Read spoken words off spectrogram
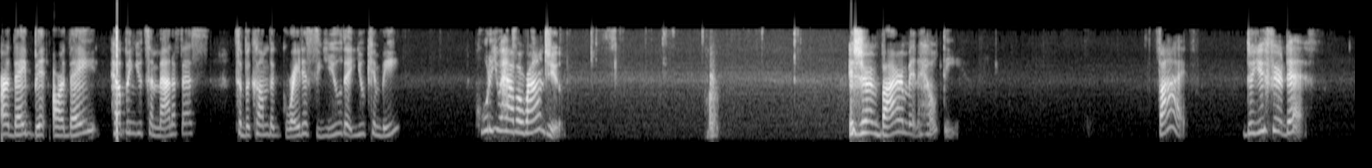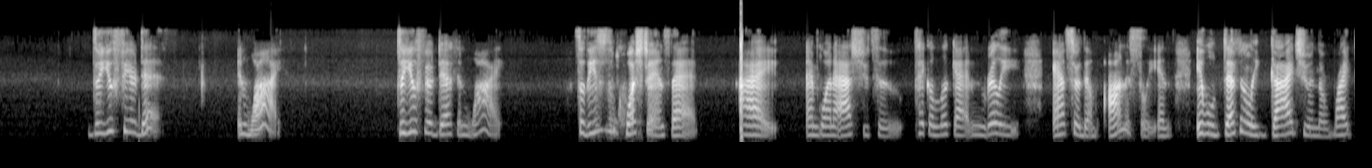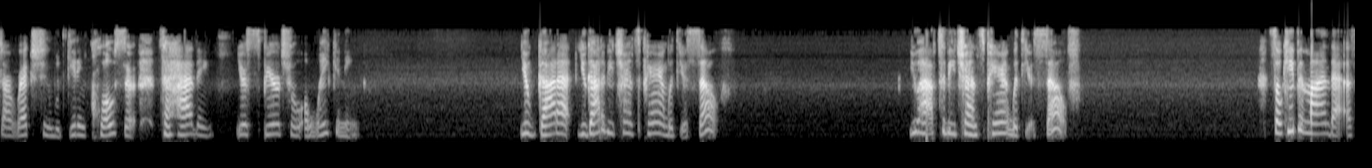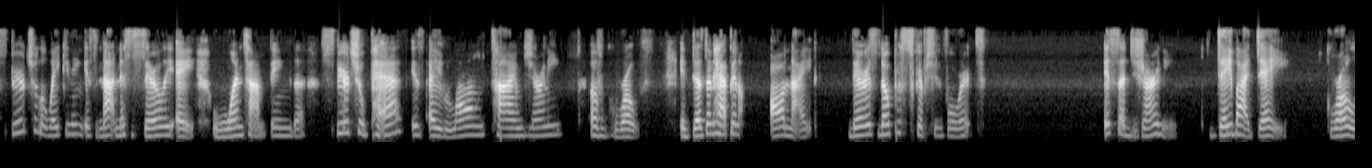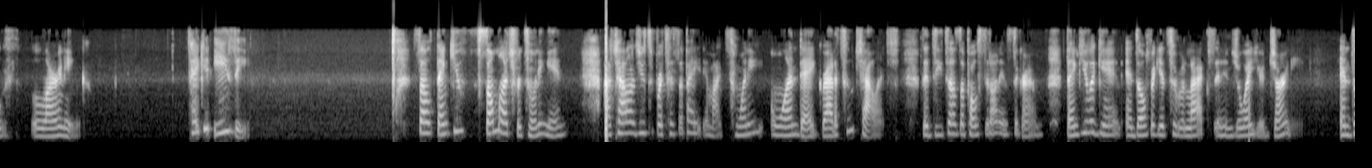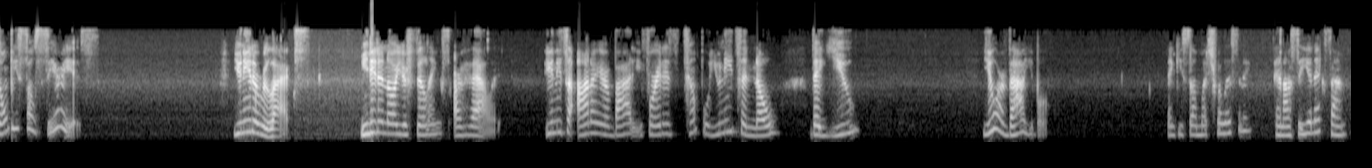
are they are they helping you to manifest to become the greatest you that you can be? Who do you have around you? Is your environment healthy? Five, do you fear death? Do you fear death? And why? Do you fear death and why? So these are some questions that I am going to ask you to take a look at and really answer them honestly. And it will definitely guide you in the right direction with getting closer to having your spiritual awakening. You gotta you gotta be transparent with yourself. You have to be transparent with yourself. So keep in mind that a spiritual awakening is not necessarily a one time thing. The spiritual path is a long time journey of growth. It doesn't happen all night, there is no prescription for it. It's a journey, day by day, growth, learning. Take it easy. So, thank you so much for tuning in. I challenge you to participate in my 21 day gratitude challenge. The details are posted on Instagram. Thank you again, and don't forget to relax and enjoy your journey. And don't be so serious. You need to relax. You need to know your feelings are valid. You need to honor your body, for it is a temple. You need to know that you you are valuable. Thank you so much for listening, and I'll see you next time.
